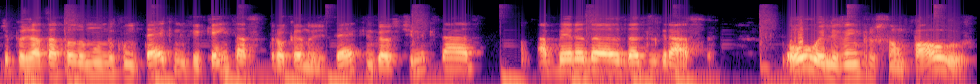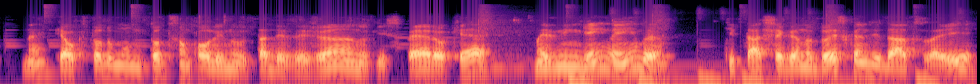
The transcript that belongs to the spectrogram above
tipo, já tá todo mundo com técnico, e quem tá se trocando de técnico é o time que tá à beira da, da desgraça. Ou ele vem pro São Paulo, né, que é o que todo mundo, todo São Paulino tá desejando, que espera ou quer, mas ninguém lembra que tá chegando dois candidatos aí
